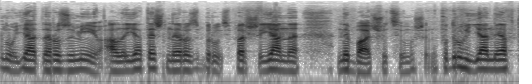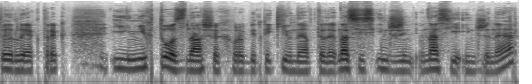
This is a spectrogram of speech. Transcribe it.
Ну, я розумію, але я теж не розберусь. Перше, я не, не бачу цю машину. По-друге, я не автоелектрик, і ніхто з наших робітників не автоелектрик. У нас є інжен... у нас є інженер,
